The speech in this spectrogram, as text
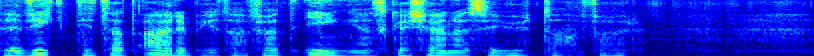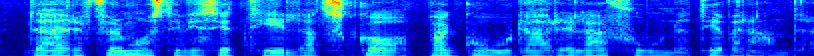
Det är viktigt att arbeta för att ingen ska känna sig utanför. Därför måste vi se till att skapa goda relationer till varandra.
